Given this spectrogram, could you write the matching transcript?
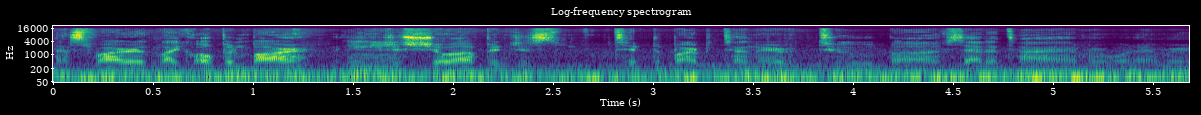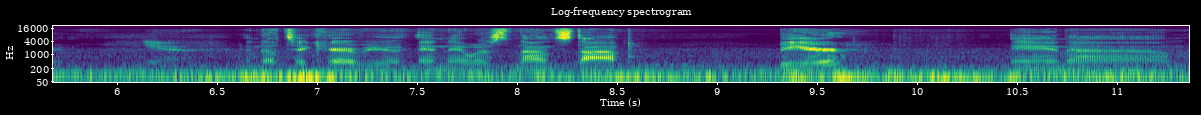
as far as like open bar, and you Mhm. just show up and just tip the bartender two bucks at a time or whatever, and, Yeah. and they'll take care of you. And it was nonstop beer, and um,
